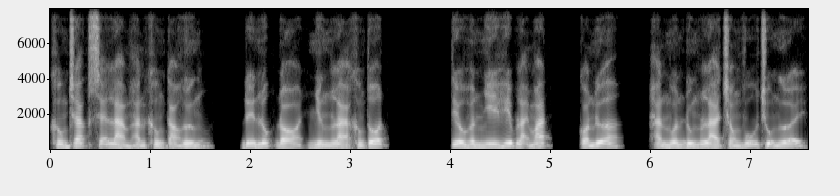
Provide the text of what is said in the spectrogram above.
không chắc sẽ làm hắn không cao hứng, đến lúc đó nhưng là không tốt. Tiêu Hân Nhi híp lại mắt, còn nữa, hắn muốn đúng là trong vũ trụ người,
